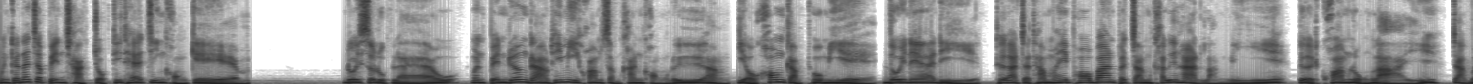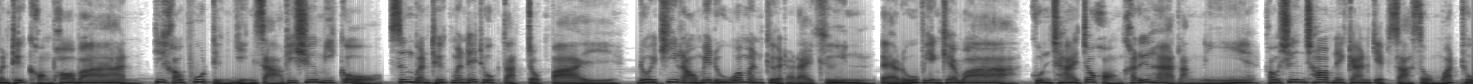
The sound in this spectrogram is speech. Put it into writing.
มันก็น่าจะเป็นฉากจบที่แท้จริงของเกม โดยสรุปแล้วมันเป็นเรื่องราวที่มีความสำคัญของเรื่องเกี่ยวข้องกับโทมิเอะโดยในอดีต เธออาจจะทำให้พ่อบ้านประจำคฤหาสน์หลังนี้ เกิดความหลงไหลจากบันทึกของพ่อบ้านที่เขาพูดถึงหญิงสาวที่ชื่อมิโกะซึ่งบันทึกมันได้ถูกตัดจบไป โดยที่เราไม่รู้ว่ามันเกิดอะไรขึ้น แต่รู้เพียงแค่ว่า คุณชายเจ้าของคฤหาสน์หลังนี้ เขาชื่นชอบในการเก็บสะสมวัตถุ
